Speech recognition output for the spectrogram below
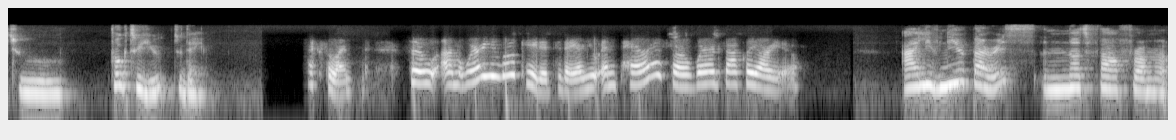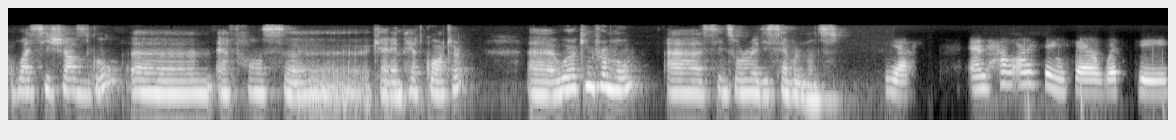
to talk to you today. Excellent. So, um, where are you located today? Are you in Paris or where exactly are you? I live near Paris, not far from Roissy Charles de Gaulle, uh, Air France uh, KLM headquarters uh, working from home uh, since already several months. Yes. And how are things there with the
